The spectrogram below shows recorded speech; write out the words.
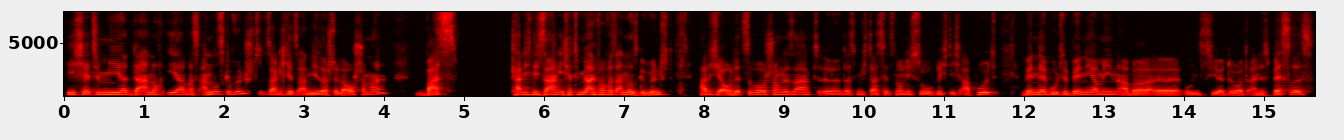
Ich hätte mir da noch eher was anderes gewünscht, sage ich jetzt an dieser Stelle auch schon mal. Was kann ich nicht sagen. Ich hätte mir einfach was anderes gewünscht. Hatte ich ja auch letzte Woche schon gesagt, äh, dass mich das jetzt noch nicht so richtig abholt. Wenn der gute Benjamin aber äh, uns hier dort eines Besseres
